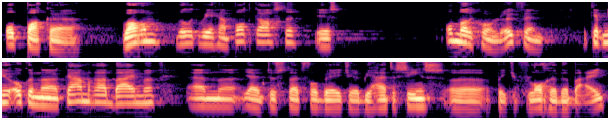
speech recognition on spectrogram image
oppakken. Waarom wil ik weer gaan podcasten? Is omdat ik gewoon leuk vind. Ik heb nu ook een uh, camera bij me en uh, ja, in tussentijd voor een beetje behind the scenes, uh, een beetje vloggen erbij.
